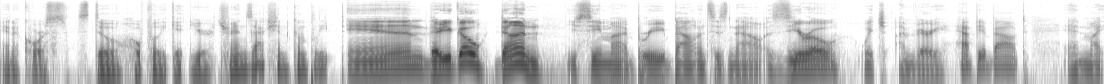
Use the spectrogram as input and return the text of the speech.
and of course still hopefully get your transaction complete. And there you go. Done. You see my Bree balance is now 0, which I'm very happy about, and my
